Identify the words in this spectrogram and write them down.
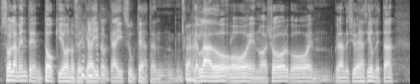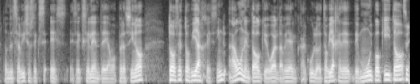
solamente en Tokio, no sé, que hay, que hay subtes hasta en cualquier lado, o en Nueva York, o en grandes ciudades así donde están, donde el servicio es, ex- es, es excelente, digamos. Pero si no, todos estos viajes, aún en Tokio igual también, calculo, estos viajes de, de muy poquito, Sí.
